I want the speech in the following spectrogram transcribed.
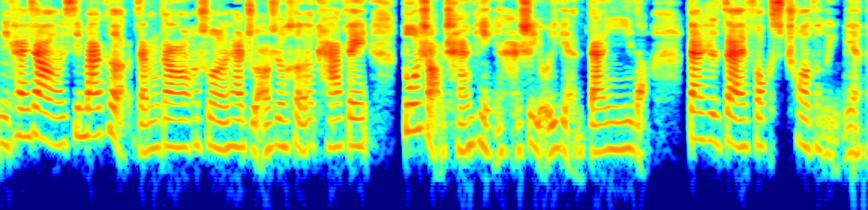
你看，像星巴克，咱们刚刚说了，它主要是喝咖啡，多少产品还是有一点单一的。但是在 Foxtrot 里面，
